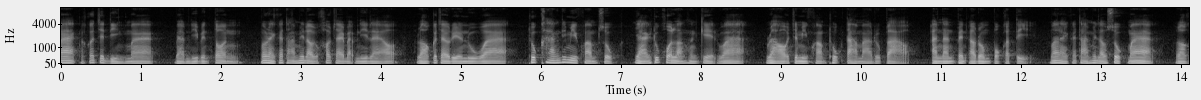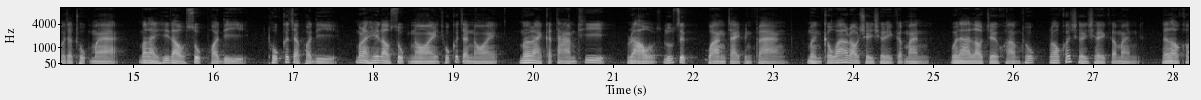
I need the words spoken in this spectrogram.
มากแล้วก็จะดิ่งมาก แบบนี้เป็นต้นเมื่อไหร่ก็ตามที่เราเข้าใจแบบนี้แล้ว เราก็จะเรียนรู้ว่าทุกครั้งที่มีความสุข อยากให้ทุกคนลองสังเกตว่า เราจะมีความทุกข์ตามมาหรือเปล่า อันนั้นเป็นอารมณ์ปกติ เมื่อไหร่ก็ตามที่เราสุขมาก เราก็จะทุกข์มาก เมื่อไหร่ที่เราสุขพอดี ทุกข์ก็จะพอดี เมื่อไหร่ที่เราสุขน้อย ทุกข์ก็จะน้อย เมื่อไหร่ก็ตามที่เรารู้สึกวางใจเป็นกลาง เหมือนกับว่าเราเฉยๆกับมัน เวลาเราเจอความทุกข์เราก็เฉยๆกับมัน แล้วเราก็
